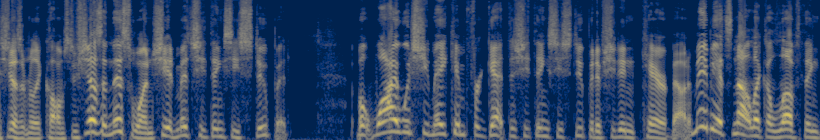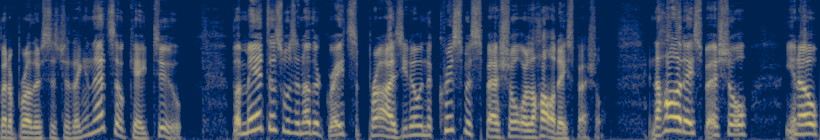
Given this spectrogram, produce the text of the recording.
She doesn't really call him stupid. She does in this one. She admits she thinks he's stupid. But why would she make him forget that she thinks he's stupid if she didn't care about him? Maybe it's not like a love thing, but a brother sister thing, and that's okay too. But Mantis was another great surprise. You know, in the Christmas special or the holiday special, in the holiday special, you know,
